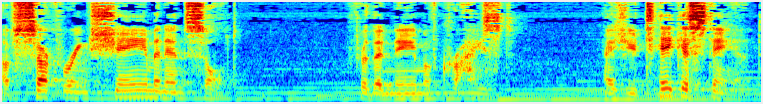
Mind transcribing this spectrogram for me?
of suffering shame and insult for the name of Christ as you take a stand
